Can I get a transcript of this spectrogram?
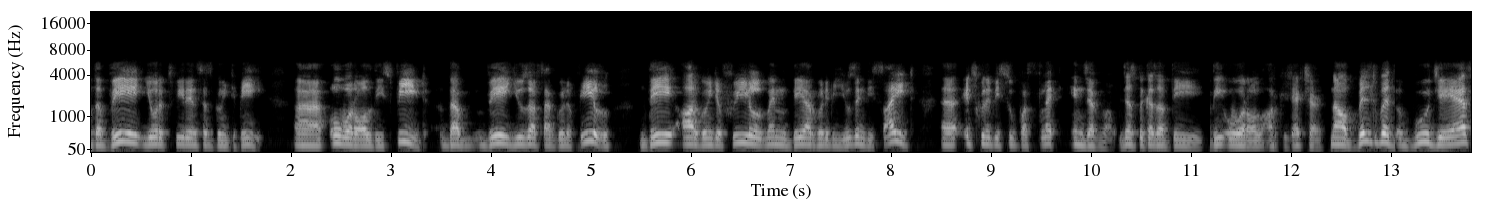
the way your experience is going to be. Uh, overall, the speed, the way users are going to feel, they are going to feel when they are going to be using the site uh, it's going to be super slick in general just because of the the overall architecture now built with vue.js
